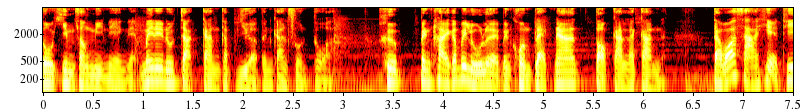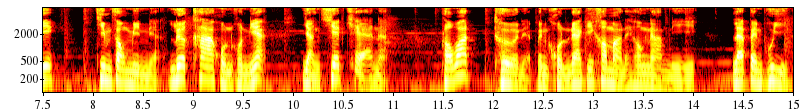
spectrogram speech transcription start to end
ตัวคิมซองมินเองเนี่ยไม่ได้รู้จักกันกับเหยื่อเป็นการส่วนตัว คือเป็นใครก็ไม่รู้เลยเป็นคนแปลกหน้าต่อกันละกันน่ะ แต่ว่าสาเหตุที่คิมซองมินเนี่ยเลือกฆ่าคนคนเนี้ยอย่างเครียดแค้นอะเพราะว่าเธอเนี่ยเป็นคนแรกที่เข้ามาในห้องน้ำนี้ และเป็นผู้หญิง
